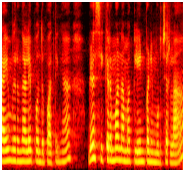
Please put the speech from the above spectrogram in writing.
டைம் இருந்தாலே இப்போ வந்து பார்த்திங்க அப்படின்னா சீக்கிரமாக நம்ம க்ளீன் பண்ணி முடிச்சிடலாம்.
